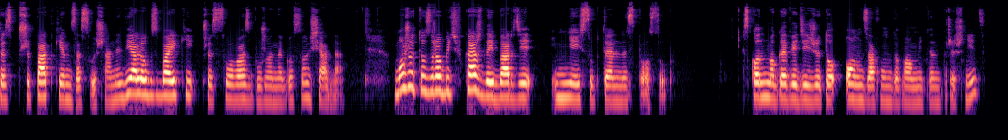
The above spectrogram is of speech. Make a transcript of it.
przez przypadkiem zasłyszany dialog z bajki, przez słowa zburzonego sąsiada. Może to zrobić w każdej bardziej i mniej subtelny sposób. Skąd mogę wiedzieć, że to on zafundował mi ten prysznic?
